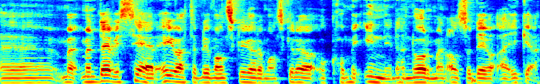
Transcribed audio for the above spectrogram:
uh, men, men, det vi ser, er jo at det blir vanskeligere og vanskeligere å komme inn i den normen, altså det å eie.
